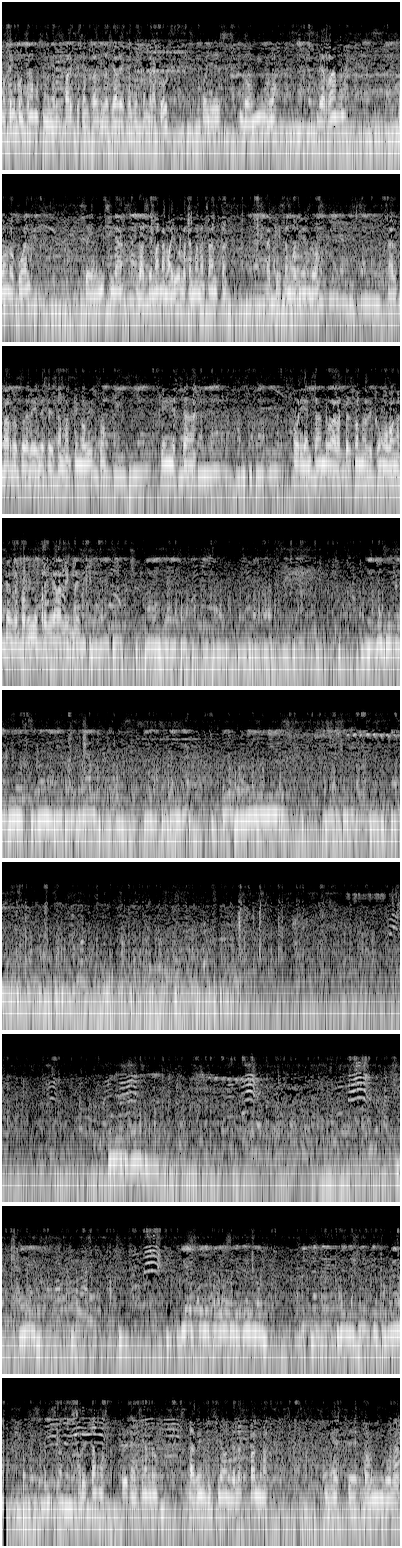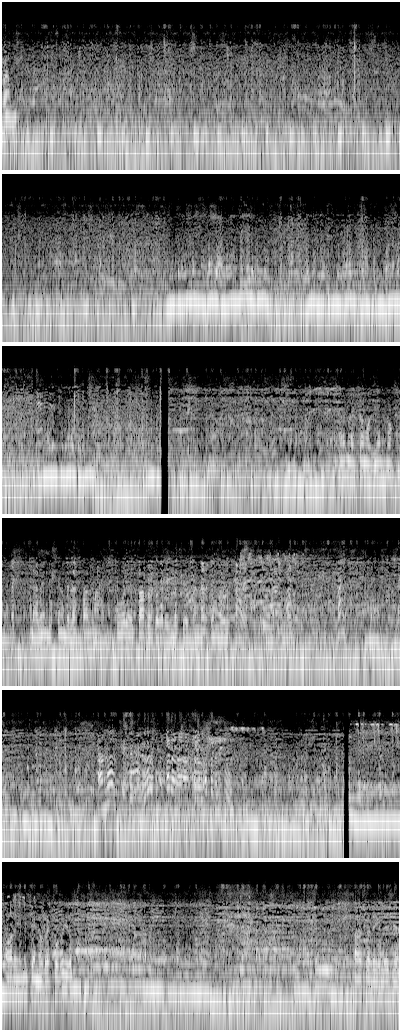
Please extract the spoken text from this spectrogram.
Nos encontramos en el Parque Central de la ciudad de Cayuca, en Veracruz. Hoy es domingo de Ramos, con lo cual se inicia la Semana Mayor, la Semana Santa. Aquí estamos viendo al párroco de la iglesia de San Martín Obispo, quien está orientando a las personas de cómo van a hacer el recorrido para llegar a la iglesia. Yo sé que algunos se van a ir por otro lado, quieren apartar lugar, pero por menos los niños, no hay gente que les va a gustar. Pónganse manos adelante. Amén. Dios Todopoderoso y Eterno, Ahora estamos presenciando la bendición de las palmas en este domingo de Ramos. Bueno, estamos viendo la bendición de las palmas por el párroco de la iglesia de San Martín. Ah, ah. Ahora inician el recorrido. Hacia la iglesia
